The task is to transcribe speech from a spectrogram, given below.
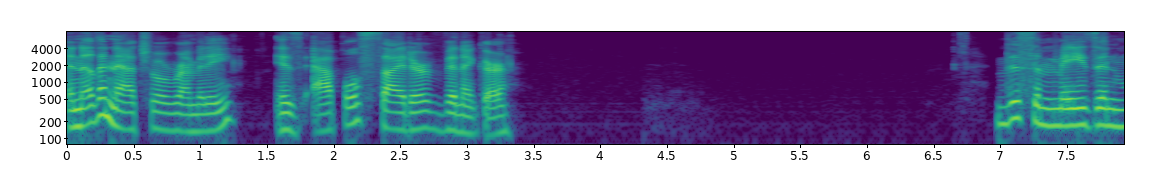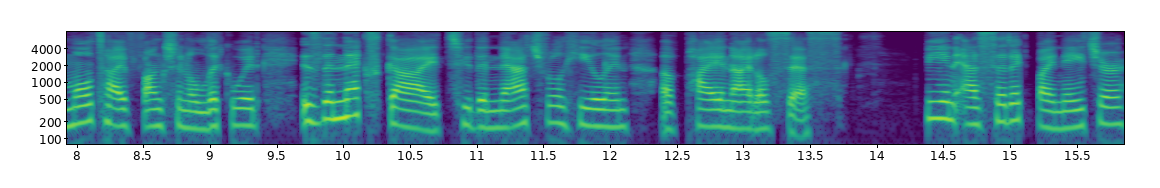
Another natural remedy is apple cider vinegar. This amazing multifunctional liquid is the next guide to the natural healing of pilonidal cysts. Being acidic by nature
